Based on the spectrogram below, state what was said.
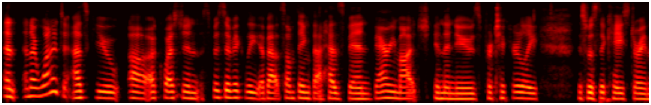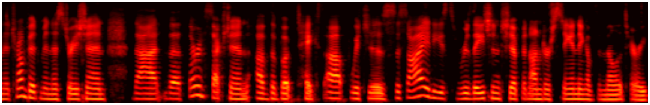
And and I wanted to ask you uh, a question specifically about something that has been very much in the news, particularly this was the case during the Trump administration that the third section of the book takes up, which is society's relationship and understanding of the military.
